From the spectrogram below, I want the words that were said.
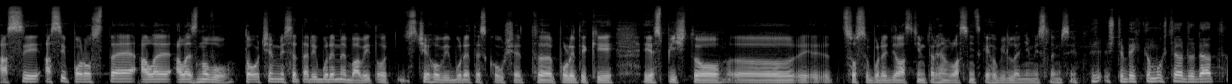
asi, asi poroste, ale, ale znovu, to, o čem my se tady budeme bavit, o, z čeho vy budete zkoušet eh, politiky, je spíš to, co se bude dělat s tím trhem vlastnického bydlení, myslím si. Ještě bych tomu chtěl dodat,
